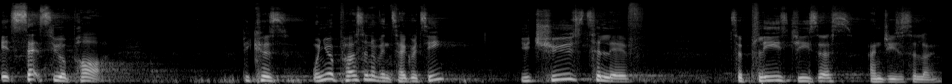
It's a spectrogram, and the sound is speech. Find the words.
it sets you apart. Because when you're a person of integrity, you choose to live to please Jesus and Jesus alone.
